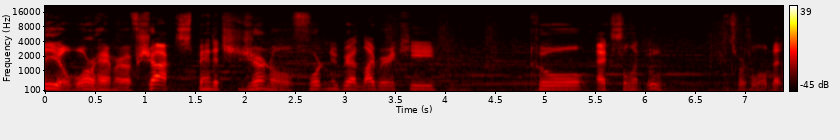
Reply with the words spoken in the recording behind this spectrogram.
Steel, Warhammer of Shocks, Bandit's Journal, Fort Neugrad Library Key. Cool, excellent. Ooh, that's worth a little bit.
